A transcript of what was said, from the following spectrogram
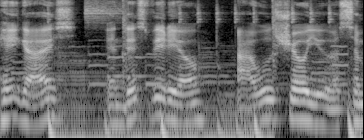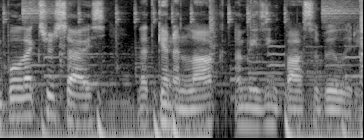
Hey guys, in this video, I will show you a simple exercise that can unlock amazing possibilities.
